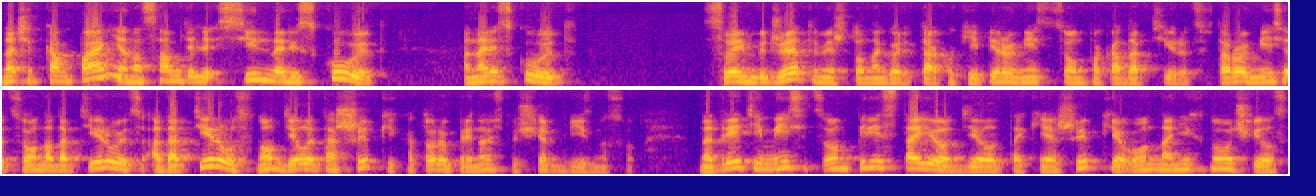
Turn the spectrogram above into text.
Значит, компания на самом деле сильно рискует. Она рискует своими бюджетами, что она говорит, так, окей, первый месяц он пока адаптируется, второй месяц он адаптируется, адаптировался, но он делает ошибки, которые приносят ущерб бизнесу. На третий месяц он перестает делать такие ошибки, он на них научился.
